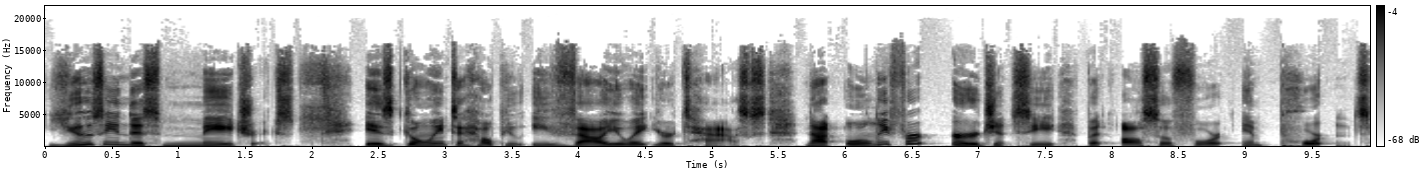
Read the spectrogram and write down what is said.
Using this matrix is going to help you evaluate your tasks, not only for urgency, but also for importance.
